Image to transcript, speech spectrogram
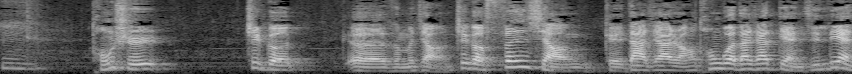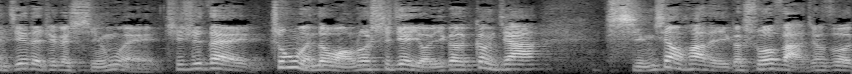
嗯，同时这个呃怎么讲，这个分享给大家，然后通过大家点击链接的这个行为，其实在中文的网络世界有一个更加形象化的一个说法，叫做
